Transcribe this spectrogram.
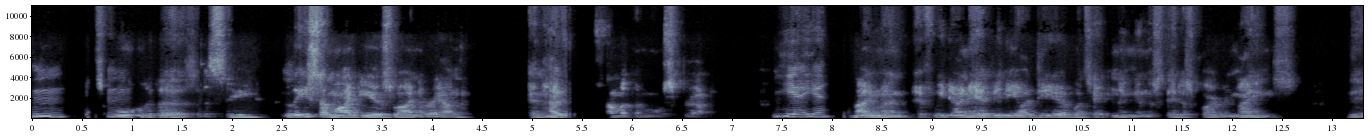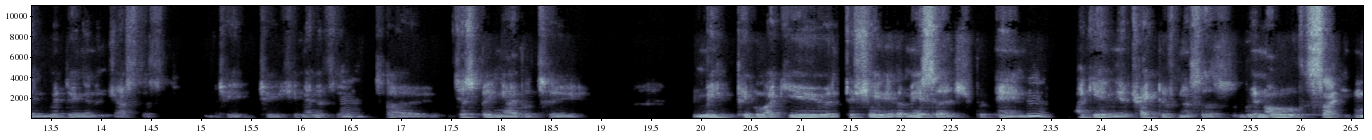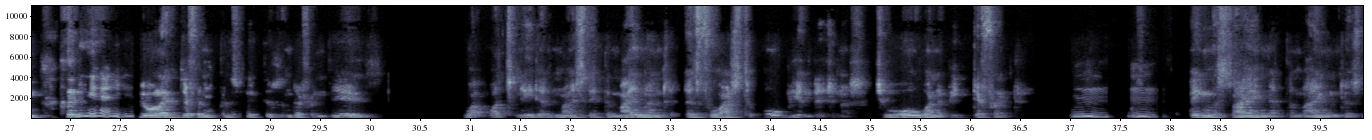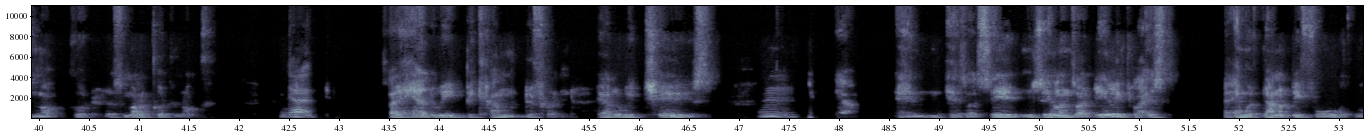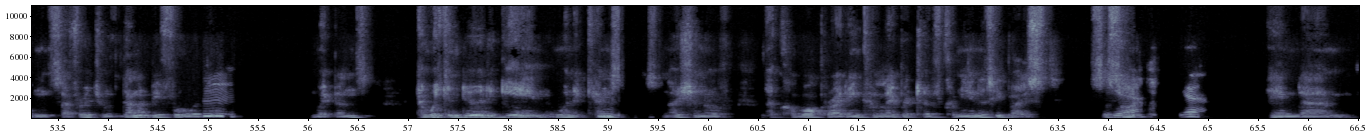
Mm. That's Mm. all it is. Seed, leave some ideas lying around, and Mm. hopefully some of them will sprout. Yeah, yeah. At the moment, if we don't have any idea of what's happening and the status quo remains, then we're doing an injustice to, to humanity. Mm. So just being able to meet people like you and to share the message and Mm. again the attractiveness is we're not all the same. yeah, yeah. we all have different perspectives and different views. What, what's needed most at the moment is for us to all be Indigenous, to all want to be different. Mm, mm. Being the same at the moment is not good. It's not a good look. No. So, how do we become different? How do we choose? Mm. And as I said, New Zealand's ideally placed, and we've done it before with women's suffrage, we've done it before with Mm. weapons, and we can do it again when it comes Mm. to this notion of a cooperating, collaborative, community based society. yeah. yeah. And, um,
